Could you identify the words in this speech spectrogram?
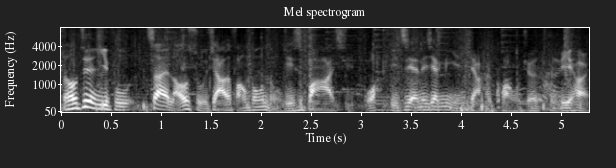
然后这件衣服在老鼠家的防风等级是八级，哇，比之前那件密银甲还宽，我觉得很厉害。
